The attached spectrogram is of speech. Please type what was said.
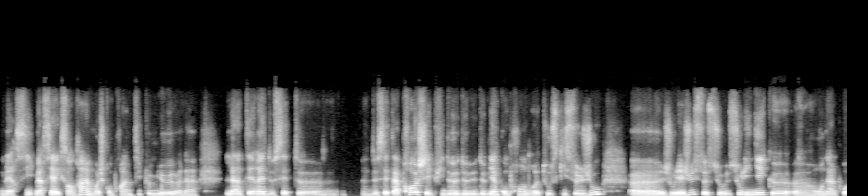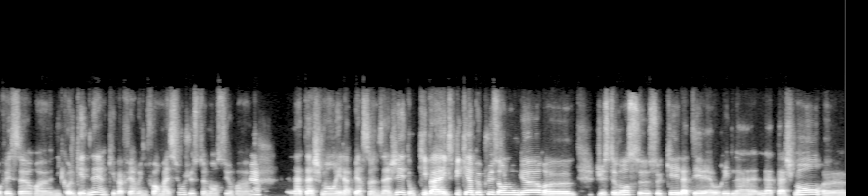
Merci, merci Alexandra. Moi, je comprends un petit peu mieux euh, l'intérêt de cette, de cette approche et puis de, bien comprendre tout ce qui se joue. je voulais juste souligner que on a le professeur Nicole Guedner qui va faire une formation justement sur l'attachement et la personne âgée, donc qui va expliquer un peu plus en longueur euh, justement ce, qu'est la théorie de l'attachement, euh,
